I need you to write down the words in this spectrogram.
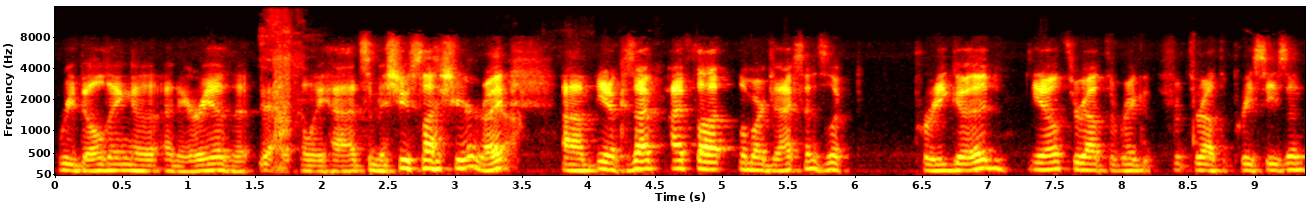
rebuilding a, an area that yeah. definitely had some issues last year, right? Yeah. Um, you know, because I've, I've thought Lamar Jackson has looked pretty good, you know, throughout the reg- throughout the preseason.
